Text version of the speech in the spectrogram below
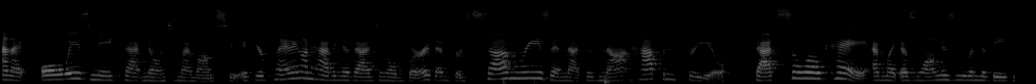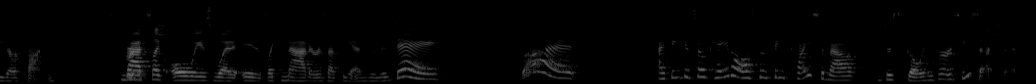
And I always make that known to my moms too. If you're planning on having a vaginal birth and for some reason that does not happen for you, that's still okay. And like as long as you and the baby are fine. That's like always what is like matters at the end of the day. But I think it's okay to also think twice about just going for a C-section.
